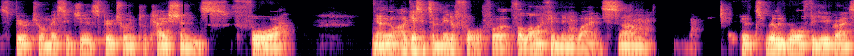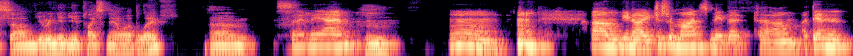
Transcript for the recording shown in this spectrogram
spiritual messages, spiritual implications for, you know, I guess it's a metaphor for, for life in many ways. Um, it's really raw for you, Grace. Um, you're in your new place now, I believe. Um, Certainly am. Mm. Mm. um, you know, it just reminds me that um, then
